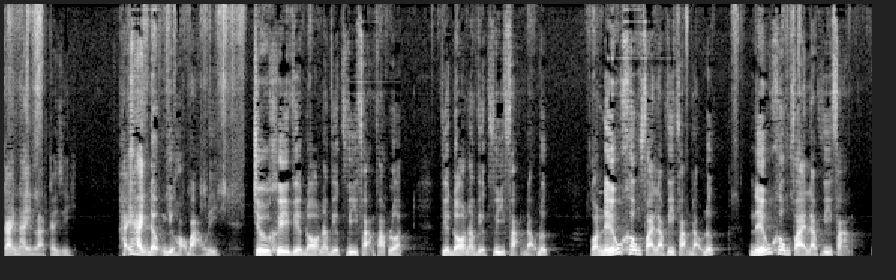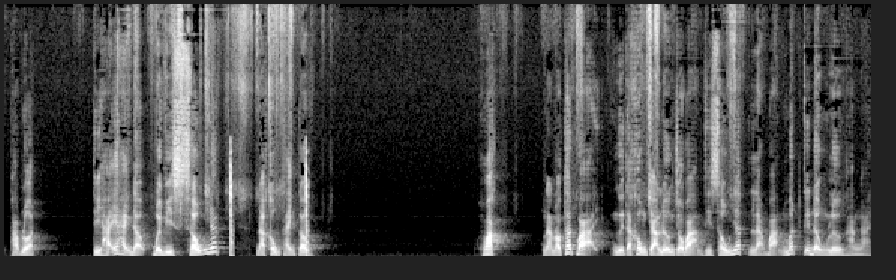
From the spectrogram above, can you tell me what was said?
cái này là cái gì. Hãy hành động như họ bảo đi, trừ khi việc đó là việc vi phạm pháp luật, việc đó là việc vi phạm đạo đức. Còn nếu không phải là vi phạm đạo đức, nếu không phải là vi phạm pháp luật thì hãy hành động, bởi vì xấu nhất là không thành công hoặc là nó thất bại, người ta không trả lương cho bạn thì xấu nhất là bạn mất cái đồng lương hàng ngày.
